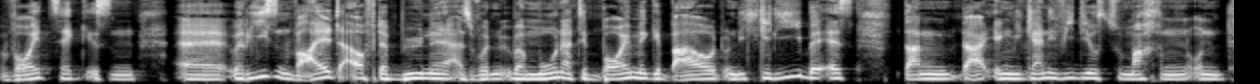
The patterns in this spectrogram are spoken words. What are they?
Wojcek ist ein äh, Riesenwald auf der Bühne, also wurden über Monate Bäume gebaut und ich liebe es, dann da irgendwie kleine Videos zu machen und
